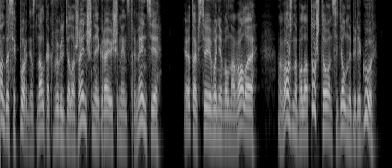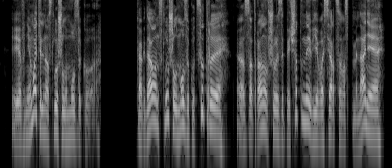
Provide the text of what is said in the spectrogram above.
он до сих пор не знал, как выглядела женщина, играющая на инструменте. Это все его не волновало. Важно было то, что он сидел на берегу и внимательно слушал музыку. Когда он слушал музыку Цитры, затронувшую запечатанные в его сердце воспоминания,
